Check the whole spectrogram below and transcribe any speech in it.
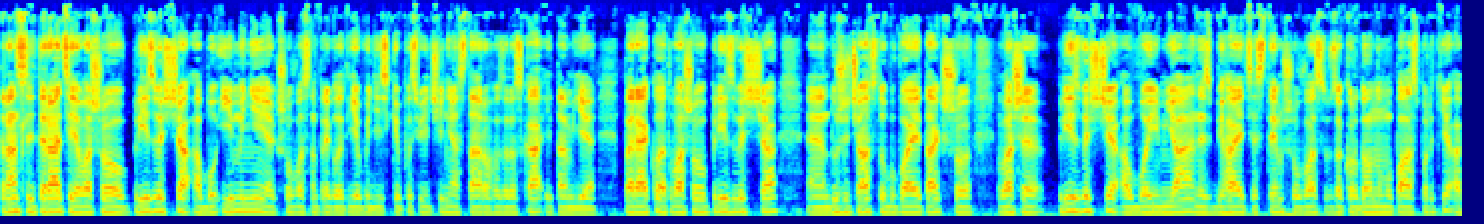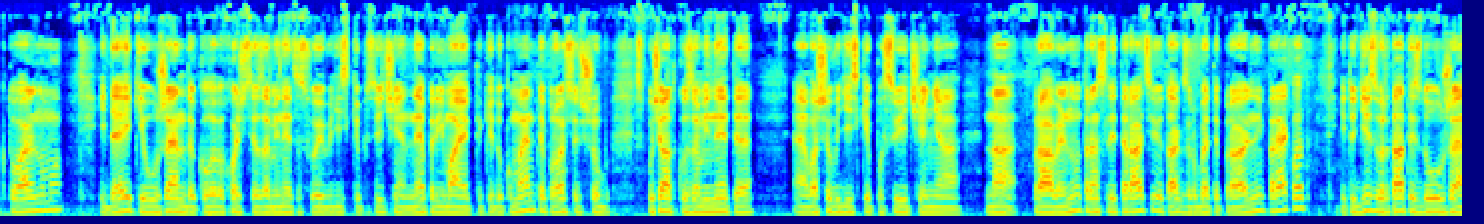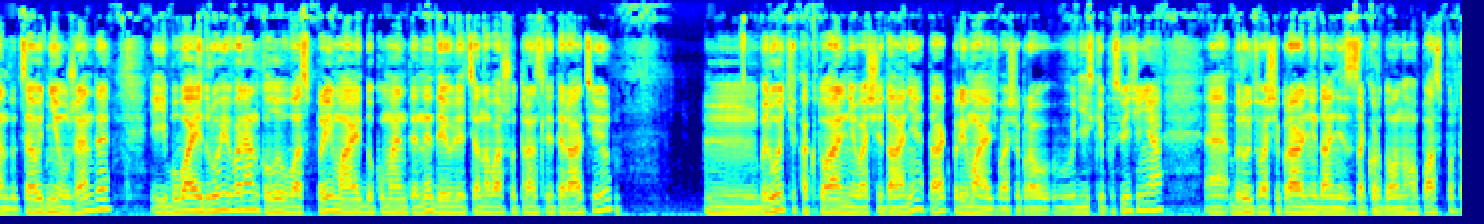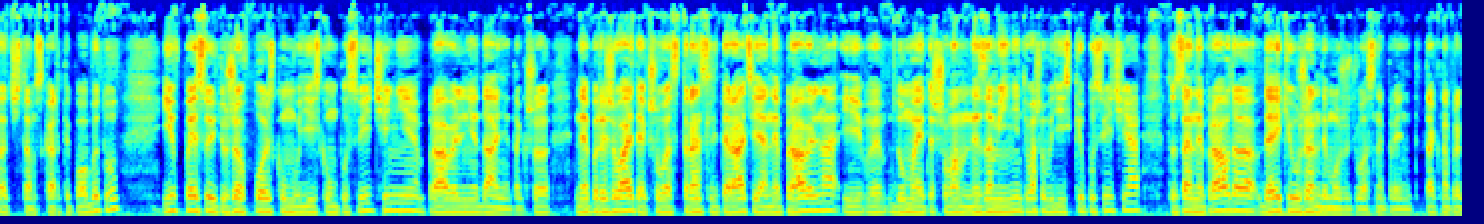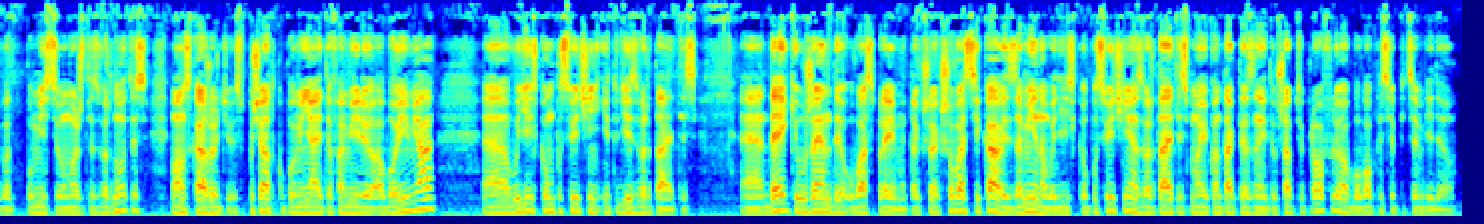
Транслітерація вашого прізвища або імені, якщо у вас, наприклад, є водійське посвідчення старого зразка, і там є переклад вашого прізвища. Е, Дуже часто буває так, що ваше прізвище або ім'я не збігається з тим, що у вас в закордонному паспорті актуальному. І деякі уженди, коли ви хочете замінити своє водійське посвідчення, не приймають такі документи. Просять, щоб спочатку замінити ваше водійське посвідчення на правильну транслітерацію, так зробити правильний переклад, і тоді звертатись до уженду. Це одні уженди. І буває другий варіант, коли у вас приймають документи, не дивляться на вашу транслітерацію. Беруть актуальні ваші дані, так приймають ваше право водійське посвідчення, е, беруть ваші правильні дані з закордонного паспорта чи там з карти побиту і вписують уже в польському водійському посвідченні правильні дані. Так що не переживайте, якщо у вас транслітерація неправильна і ви думаєте, що вам не замінять ваше водійське посвідчення, то це неправда. Деякі уженди можуть вас не прийняти. Так, наприклад, по місці ви можете звернутися, вам скажуть спочатку поміняйте фамілію або ім'я е, в водійському посвідченні, і тоді звертайтесь. Деякі уженди у вас приймуть. Так що, якщо вас цікавить заміна водійського посвідчення, звертайтесь, мої контакти знайдете в шапці профілю або в описі під цим відео.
